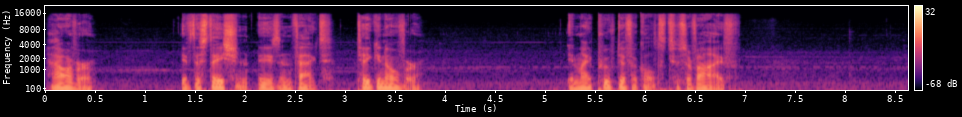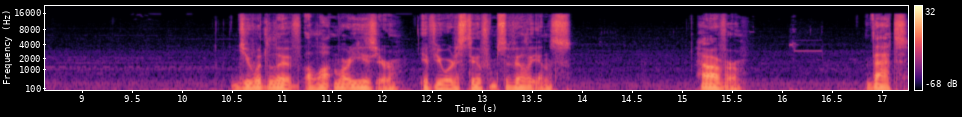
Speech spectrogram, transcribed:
However, if the station is in fact taken over, it might prove difficult to survive. You would live a lot more easier if you were to steal from civilians. However, that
